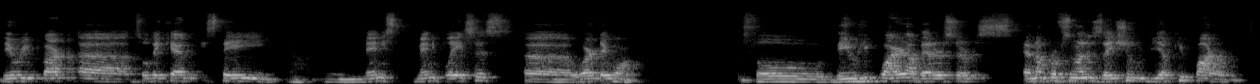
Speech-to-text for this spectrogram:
they require, uh, so they can stay in many, many places uh, where they want. So they require a better service and a professionalization will be a key part of it.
